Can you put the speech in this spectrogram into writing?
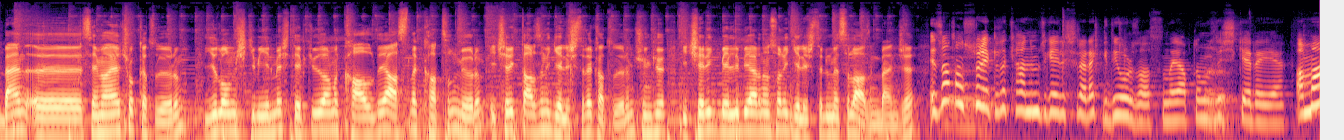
Ben e, Semiha'ya çok katılıyorum. Yıl olmuş 2025 tepki videolarıma kaldıya aslında katılmıyorum. İçerik tarzını geliştire katılıyorum. Çünkü içerik belli bir yerden sonra geliştirilmesi lazım bence. E zaten sürekli de kendimizi geliştirerek gidiyoruz aslında yaptığımız iş gereği. Ama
